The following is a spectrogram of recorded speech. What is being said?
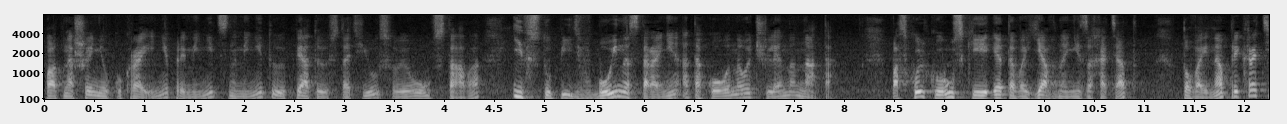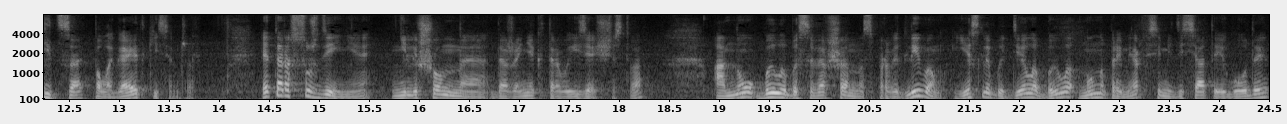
по отношению к Украине применить знаменитую пятую статью своего устава и вступить в бой на стороне атакованного члена НАТО. Поскольку русские этого явно не захотят, то война прекратится, полагает Киссинджер. Это рассуждение, не лишенное даже некоторого изящества, оно было бы совершенно справедливым, если бы дело было, ну, например, в 70-е годы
